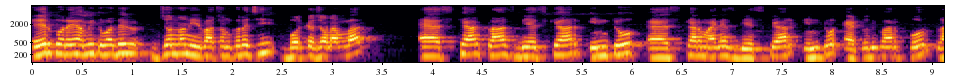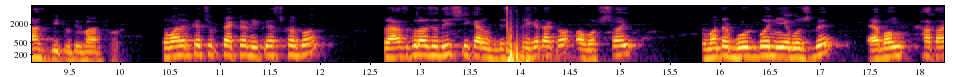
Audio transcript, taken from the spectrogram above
এরপরে আমি তোমাদের জন্য নির্বাচন করেছি বর্কেজ number A square plus B square into square minus B square into A to the power four plus B to the power four তোমাদেরকে ছোট্ট একটা রিকোয়েস্ট করব। ক্লাসগুলো যদি শেখার উদ্দেশ্যে দেখে থাকো, অবশ্যই তোমাদের বোর্ড বই নিয়ে বসবে এবং খাতা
